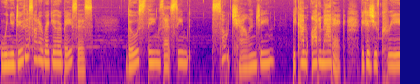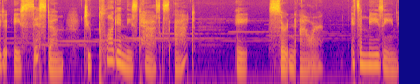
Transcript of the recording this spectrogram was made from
when you do this on a regular basis, those things that seemed so challenging become automatic because you've created a system to plug in these tasks at a certain hour. It's amazing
